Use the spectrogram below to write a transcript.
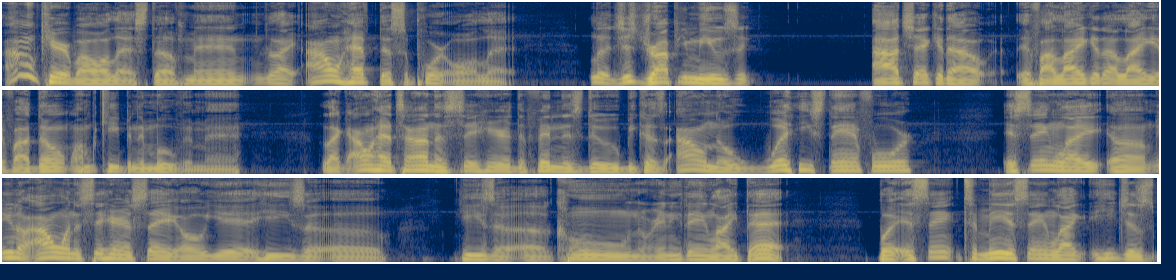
I don't care about all that stuff, man. Like I don't have to support all that. Look, just drop your music. I'll check it out. If I like it, I like it. If I don't, I'm keeping it moving, man. Like I don't have time to sit here defend this dude because I don't know what he stand for it seemed like um, you know I don't want to sit here and say, oh yeah, he's a uh, he's a, a coon or anything like that. But it seemed to me, it seemed like he just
